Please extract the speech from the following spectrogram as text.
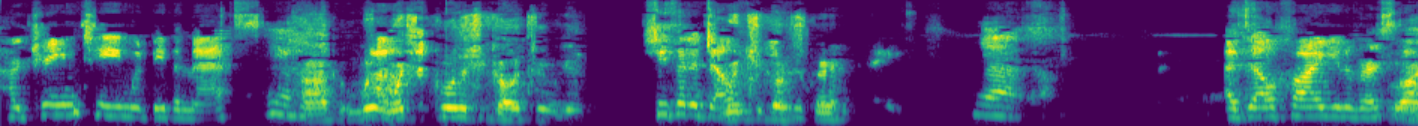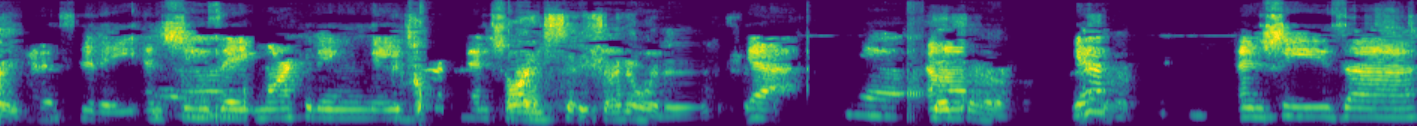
her dream team would be the Mets. Yeah. Uh, wh- what school did she go to again? She's at Adelphi When did she go to school? Yeah. Adelphi University Right. in Kansas City, and she's a marketing major. And she'll, Garden City. I know where it is. yeah, Yeah. Good uh, for her. Good yeah. for her. and she's uh,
